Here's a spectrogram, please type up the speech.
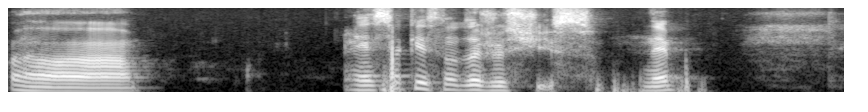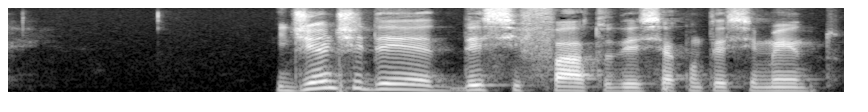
ah, essa questão da justiça, né? E diante de, desse fato, desse acontecimento,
